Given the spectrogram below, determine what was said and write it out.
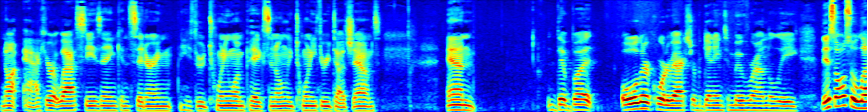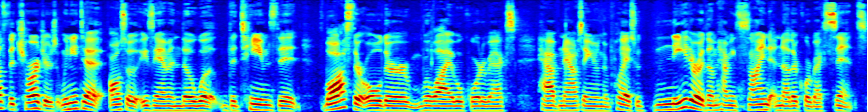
not accurate last season, considering he threw 21 picks and only 23 touchdowns. And the but older quarterbacks are beginning to move around the league. This also left the Chargers. We need to also examine though what the teams that lost their older reliable quarterbacks have now staying in their place with neither of them having signed another quarterback since.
